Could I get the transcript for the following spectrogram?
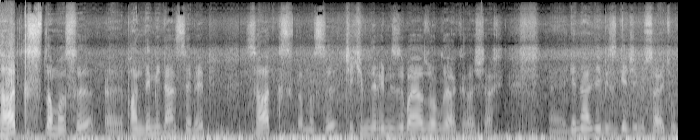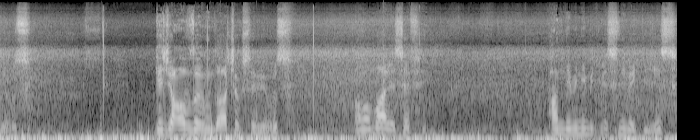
Saat kısıtlaması e, pandemiden sebep saat kısıtlaması çekimlerimizi bayağı zorluyor arkadaşlar. E, genelde biz gece müsait oluyoruz. Gece avlarını daha çok seviyoruz. Ama maalesef pandeminin bitmesini bekleyeceğiz.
